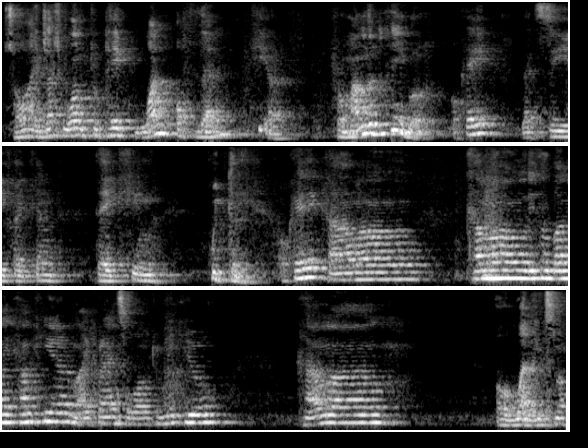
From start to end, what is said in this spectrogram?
So I just want to take one of them here, from under the table, okay? Let's see if I can take him quickly. Okay, come on. Come on, little bunny, come here. My friends want to meet you. Come on. Oh, well, it's not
